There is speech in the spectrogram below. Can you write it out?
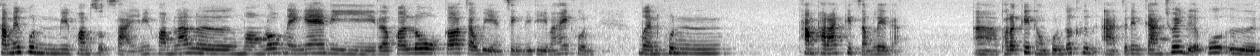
ทำให้คุณมีความสดใส มีความล่าเริง มองโลกในแง่ดี แล้วก็โลกก็จะเหวี่ยงสิ่งดีๆ มาให้คุณ เหมือนคุณทำภารกิจสำเร็จอะอ่าภารกิจของคุณก็คืออาจจะเป็นการช่วยเหลือผู้อื่น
